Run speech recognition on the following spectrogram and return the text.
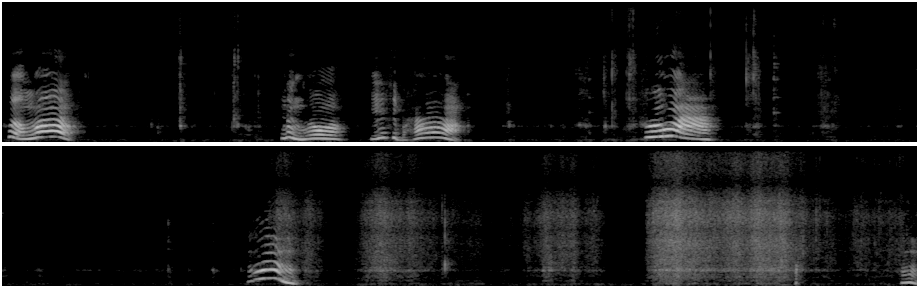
เผื่อมาก นึ่งโลยี่สิบห้าซื้อมาอืมอืม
